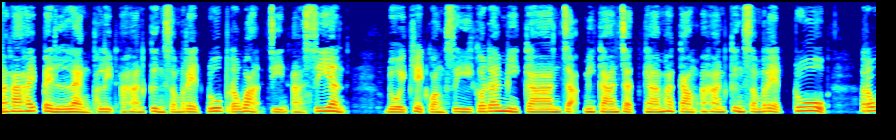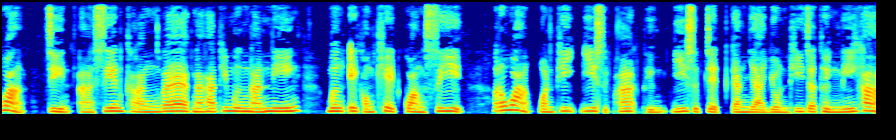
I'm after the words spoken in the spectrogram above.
นะคะให้เป็นแหล่งผลิตอาหารกึ่งสำเร็จรูประหว่างจีนอาเซียน โดยเขตกวางซีก็ได้มีการจะมีการจัดงานมหกรรมอาหารกึ่งสำเร็จรูป ระหว่างจีนอาเซียนครั้งแรกนะคะ ที่เมืองนั้นนิงเมืองเอกของเขตกวางซี ระหว่างวันที่ 25 ถึง 27 กันยายนที่จะถึงนี้ค่ะ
